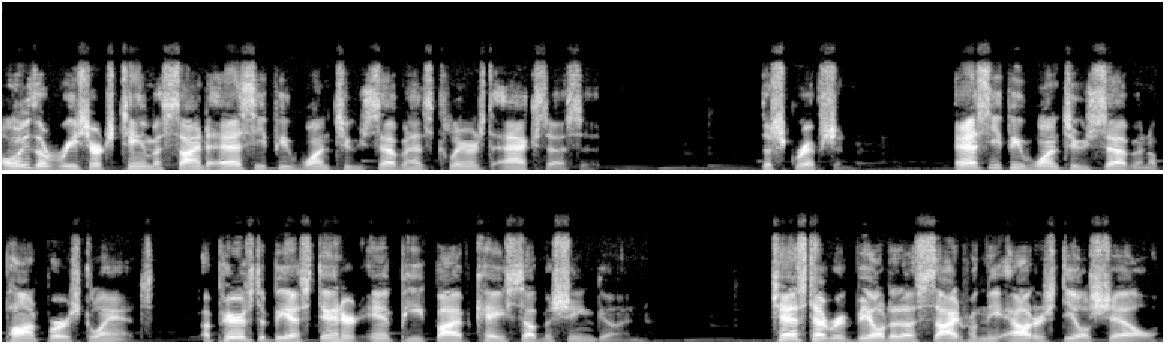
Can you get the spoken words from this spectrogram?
only the research team assigned to SCP-127 has clearance to access it. Description: SCP-127, upon first glance, appears to be a standard MP-5K submachine gun. Tests have revealed that aside from the outer steel shell,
